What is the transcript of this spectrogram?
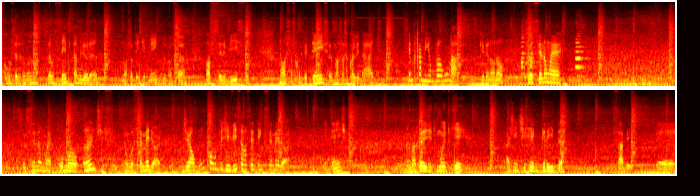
como seres humanos nós precisamos sempre estar melhorando nosso atendimento, nossa, nosso serviço nossas competências, nossas qualidades, sempre caminham para algum lado, querendo ou não. Se você não é se você não é como antes, então você é melhor. De algum ponto de vista você tem que ser melhor. Entende? Eu não acredito muito que a gente regrida, sabe? É,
